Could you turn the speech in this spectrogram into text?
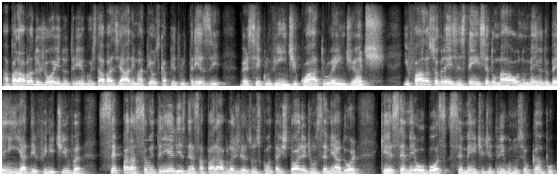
A parábola do joio e do trigo está baseada em Mateus capítulo 13, versículo 24 em diante, e fala sobre a existência do mal no meio do bem e a definitiva separação entre eles. Nessa parábola, Jesus conta a história de um semeador que semeou boas semente de trigo no seu campo.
